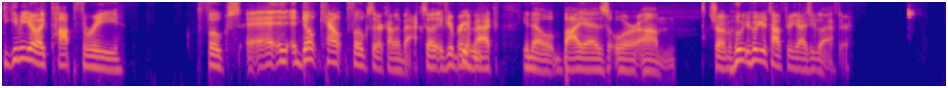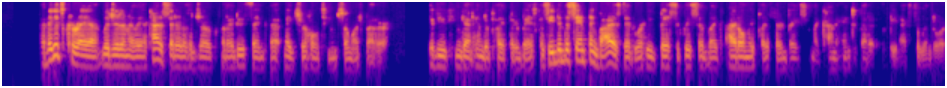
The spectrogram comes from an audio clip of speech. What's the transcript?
give me your like top three folks, and, and don't count folks that are coming back. So if you're bringing Mhm. back, you know, Baez or um, Stroman, who who are your top three guys you go after? I think it's Correa, legitimately. I kind of said it as a joke, but I do think that makes your whole team so much better if you can get him to play third base. Because he did the same thing Baez did, where he basically said, like, I'd only play third base and like kind of hinted that it would be next to Lindor.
